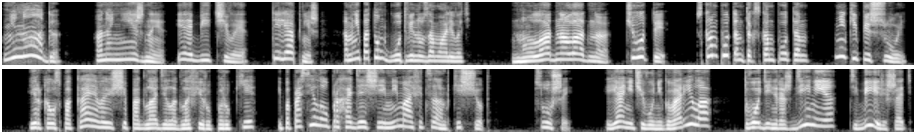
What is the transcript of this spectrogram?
Не надо! Она нежная и обидчивая. Ты ляпнешь, а мне потом год вину замаливать». «Ну ладно, ладно. Чего ты? С компотом так с компотом. Не кипишуй». Ирка успокаивающе погладила Глафиру по руке и попросила у проходящей мимо официантки счет. «Слушай, я ничего не говорила. Твой день рождения, тебе и решать.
